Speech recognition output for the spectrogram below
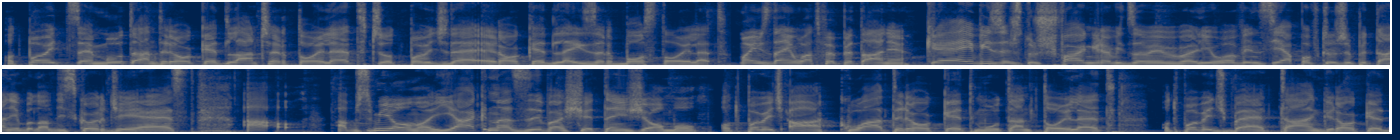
odpowiedź C Mutant Rocket Launcher Toilet, czy odpowiedź D Rocket Laser Boss Toilet? Moim zdaniem łatwe pytanie. Okej, widzę, że tu szwagra widzowie wywaliło, więc ja powtórzę pytanie, bo na Discordzie jest. A, a brzmi ono, jak nazywa się ten ziomo? Odpowiedź A Quad Rocket Mutant Toilet, odpowiedź B Tank Rocket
